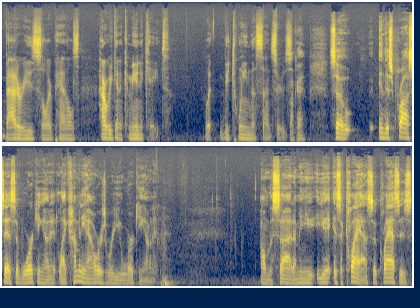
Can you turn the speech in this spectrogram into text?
batteries, solar panels. How are we going to communicate with between the sensors? Okay. So in this process of working on it, like how many hours were you working on it? On the side, I mean, you, you it's a class, so class is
